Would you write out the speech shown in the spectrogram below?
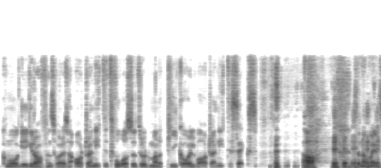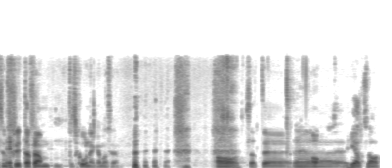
kommer ihåg i grafen så var det så 1892 så trodde man att peak oil var 1896. Ja. Sen har man liksom flyttat fram positionen kan man säga. Ja, så att, eh, ja. Eh, helt klart.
